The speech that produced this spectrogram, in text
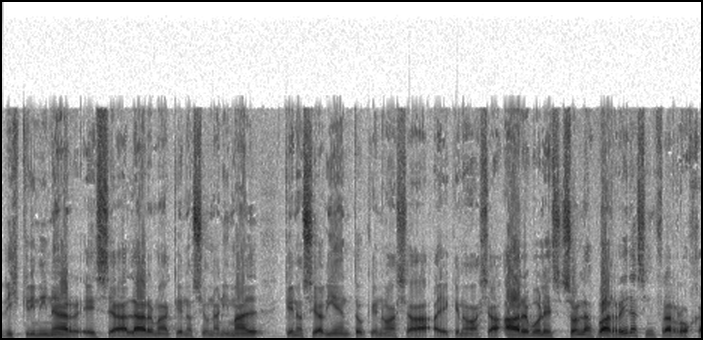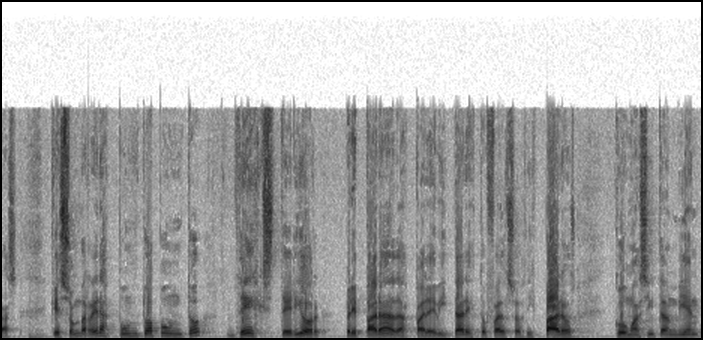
discriminar esa alarma, que no sea un animal, que no sea viento, que no haya, eh, que no haya árboles. Son las barreras infrarrojas, que son barreras punto a punto de exterior preparadas para evitar estos falsos disparos, como así también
